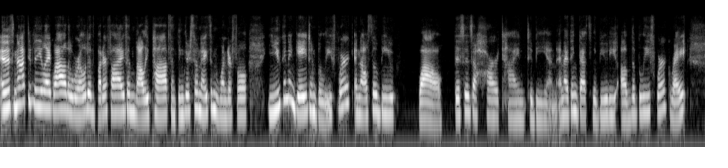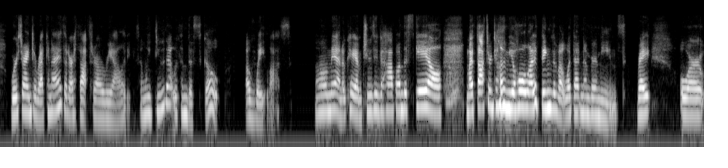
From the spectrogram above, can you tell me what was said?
And it's not to be like, wow, the world is butterflies and lollipops and things are so nice and wonderful. You can engage in belief work and also be, wow, this is a hard time to be in. And I think that's the beauty of the belief work, right? We're starting to recognize that our thoughts are our realities. And we do that within the scope of weight loss. Oh man, okay, I'm choosing to hop on the scale. My thoughts are telling me a whole lot of things about what that number means, right? Or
